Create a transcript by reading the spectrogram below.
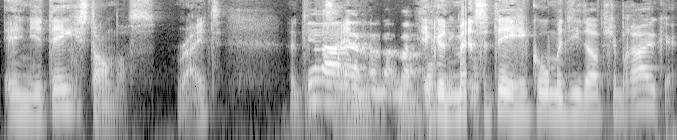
in je tegenstanders, right? Ja, zijn- ja, maar- maar je kunt mensen tegenkomen die dat gebruiken.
